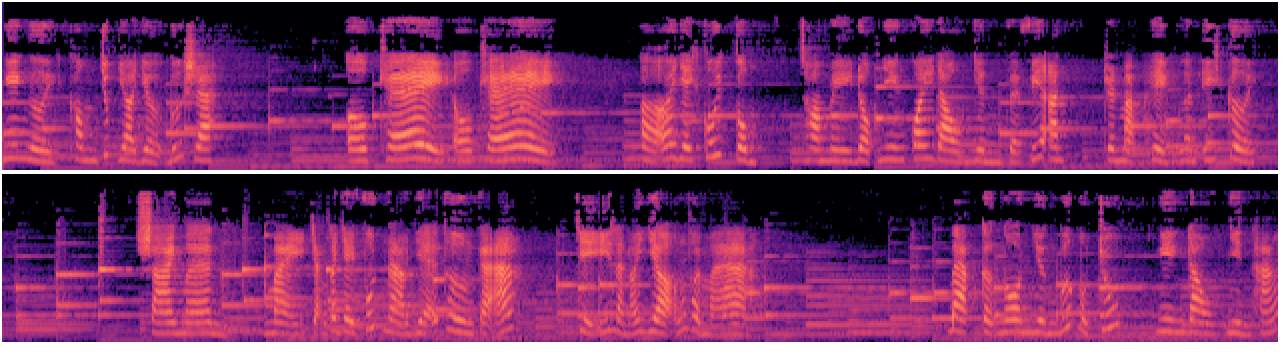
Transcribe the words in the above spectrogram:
nghiêng người, không chút do dự, bước ra. Ok ok. Ở giây cuối cùng, tommy đột nhiên quay đầu nhìn về phía anh. Trên mặt hiện lên ý cười. Simon, mày chẳng có giây phút nào dễ thương cả. Chỉ là nói giỡn thôi mà. Bạc cận ngôn dừng bước một chút, nghiêng đầu nhìn hắn.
